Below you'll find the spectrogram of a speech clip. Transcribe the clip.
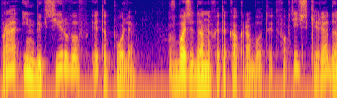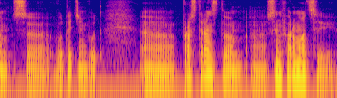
проиндексировав это поле. В базе данных это как работает? Фактически рядом с э, вот этим вот э, пространством э, с информацией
